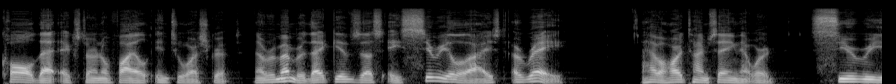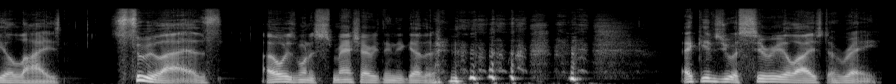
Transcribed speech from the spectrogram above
call that external file into our script. Now remember, that gives us a serialized array. I have a hard time saying that word. Serialized. Serialized. I always want to smash everything together. that gives you a serialized array.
